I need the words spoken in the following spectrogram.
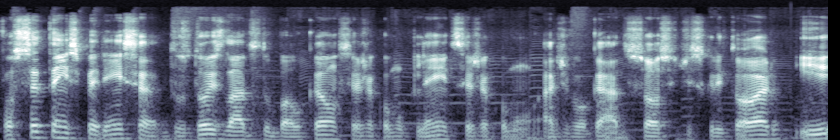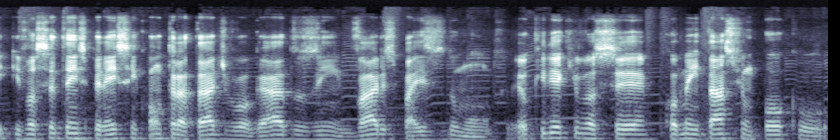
Você tem experiência dos dois lados do balcão, seja como cliente, seja como advogado, sócio de escritório, e, e você tem experiência em contratar advogados em vários países do mundo. Eu queria que você comentasse um pouco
